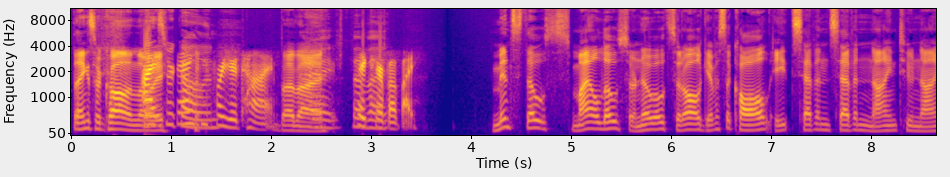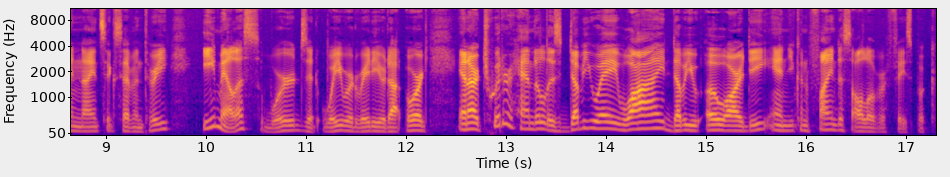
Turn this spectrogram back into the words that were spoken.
Thanks for calling, Lori. I thank you for your time. Bye bye. Take care. Bye bye. Minced those, mild oaths, or no oaths at all, give us a call, 877-929-9673. Email us, words at waywordradio.org. And our Twitter handle is W-A-Y-W-O-R-D, and you can find us all over Facebook.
